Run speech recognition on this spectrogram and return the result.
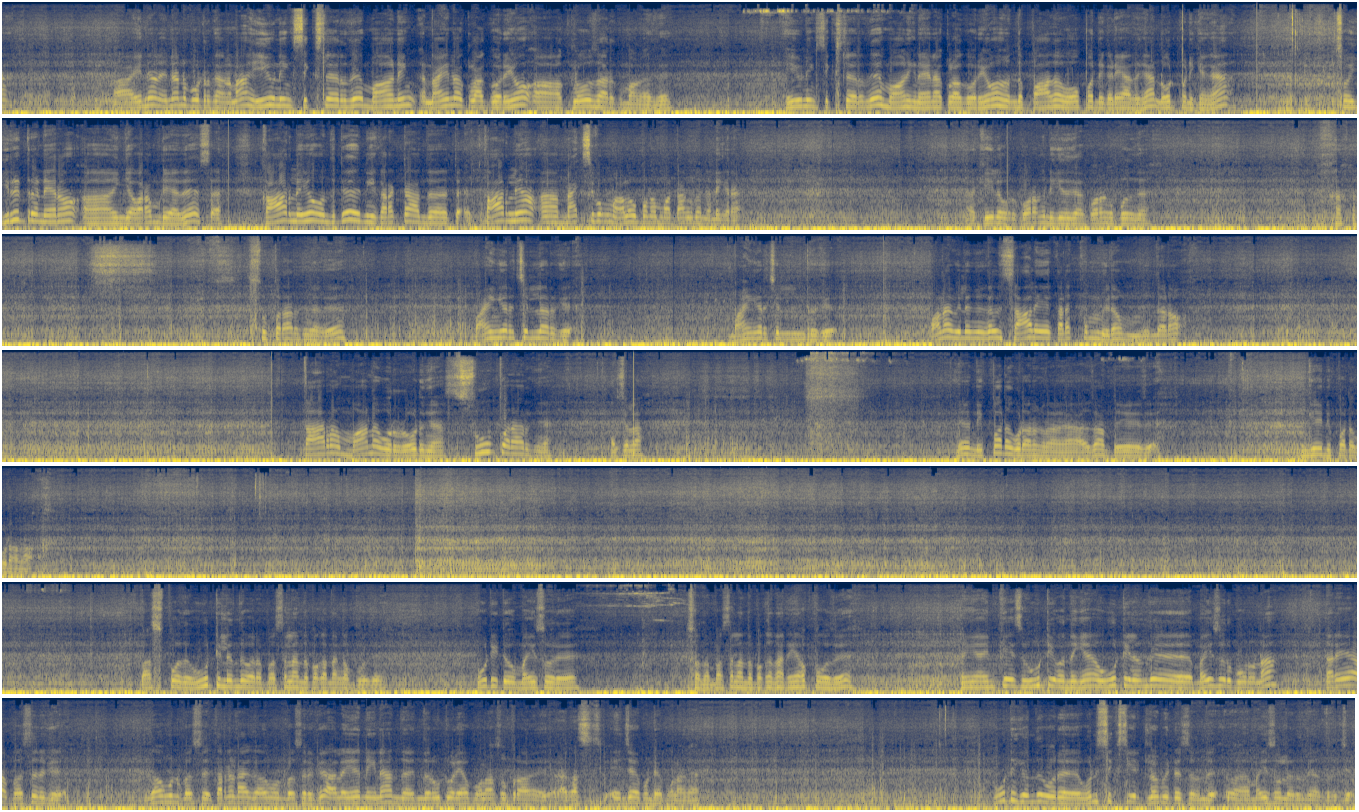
என்னென்ன என்னென்னு போட்டிருக்காங்கன்னா ஈவினிங் சிக்ஸ்லேருந்து மார்னிங் நைன் ஓ கிளாக் வரையும் க்ளோஸாக இருக்குமாங்க அது ஈவினிங் சிக்ஸ்லேருந்து மார்னிங் நைன் ஓ கிளாக் வரையும் இந்த பாதை ஓப்பன் கிடையாதுங்க. நோட் பண்ணிக்கோங்க. ஸோ இருட்டுற நேரம் இங்கே வர முடியாது. ச கார்லேயும் வந்துட்டு நீங்கள் கரெக்டாக அந்த கார்லேயும் மேக்ஸிமம் அலோவ் பண்ண மாட்டாங்கன்னு நினைக்கிறேன். கீழே ஒரு குரங்கு நிற்கிதுங்க குரங்கு போகுதுங்க சூப்பராக இருக்குங்க அது. பயங்கர சில்லாக இருக்குது பயங்கர சில்லுன்னு இருக்குது வனவிலங்குகள் சாலையை கடக்கும் இடம் இந்த இடம். தரமான ஒரு ரோடுங்க. சூப்பராக இருக்குங்க. ஆக்சுவலாக ஏன் நிப்பாட்டக்கூடாதுங்கிறாங்க? அதுதான் அப்படியே இது. இங்கேயே நிப்பாட்டக்கூடாதான். பஸ் போகுது. ஊட்டிலேருந்து வர பஸ்ஸெல்லாம் அந்த பக்கம் தாங்க போகுது. ஊட்டி டு மைசூர். ஸோ அந்த பஸ்ஸெல்லாம் அந்த பக்கம் நிறையா போகுது. நீங்கள் இன்கேஸ் ஊட்டி வந்தீங்க ஊட்டிலேருந்து மைசூர் போகணுன்னா நிறையா பஸ் இருக்குது government bus Karnataka government bus இருக்குது அதில் ஏறினீங்கன்னா அந்த இந்த ரூட் வழியாக போகலாம். சூப்பராக ரஸ் என்ஜாய் பண்ணிட்டே போகலாங்க. ஊட்டிக்கு வந்து ஒரு ஒன் சிக்ஸ்டி எயிட் கிலோமீட்டர்ஸ் வந்து மைசூரில் இருந்து தெரிஞ்சு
